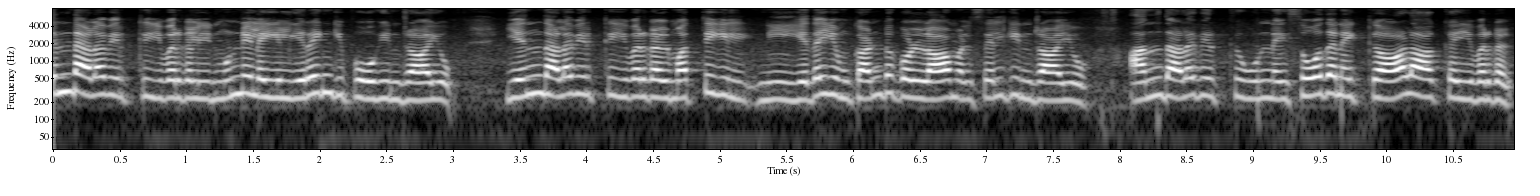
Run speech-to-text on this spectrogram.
எந்த அளவிற்கு இவர்களின் முன்னிலையில் இறங்கி போகின்றாயோ? எந்த அளவிற்கு இவர்கள் மத்தியில் நீ எதையும் கண்டுகொள்ளாமல் செல்கின்றாயோ? அந்த அளவிற்கு உன்னை சோதனைக்கு ஆளாக்க இவர்கள்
